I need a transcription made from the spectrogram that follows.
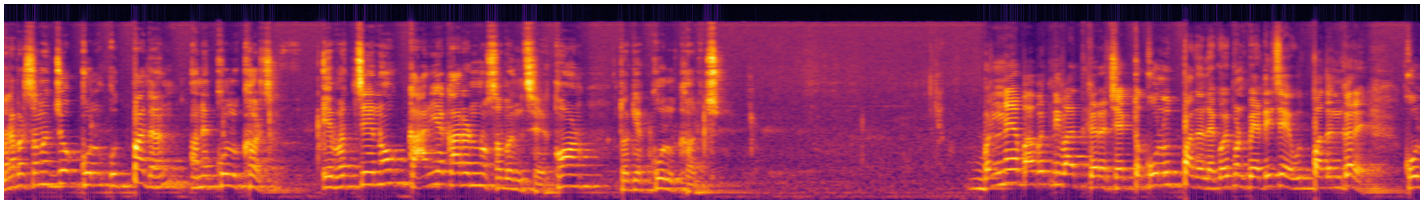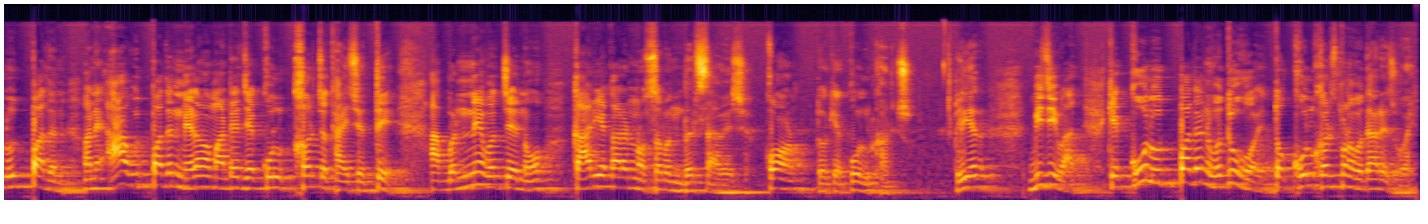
બરાબર સમજો કુલ ઉત્પાદન અને કુલ ખર્ચ. એ વચ્ચેનો કાર્યકારણનો સંબંધ છે. કોણ? તો કે કુલ ખર્ચ. બંને બાબતની વાત કરે છે. એક તો કુલ ઉત્પાદન, એટલે કોઈ પણ પેઢી છે ઉત્પાદન કરે. કુલ ઉત્પાદન અને આ ઉત્પાદન મેળવવા માટે જે કુલ ખર્ચ થાય છે તે આ બંને વચ્ચેનો કાર્યકારણનો સંબંધ દર્શાવે છે. કોણ? તો કે કુલ ખર્ચ. ક્લિયર બીજી વાત, કે કુલ ઉત્પાદન વધુ હોય તો કુલ ખર્ચ પણ વધારે જ હોય.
